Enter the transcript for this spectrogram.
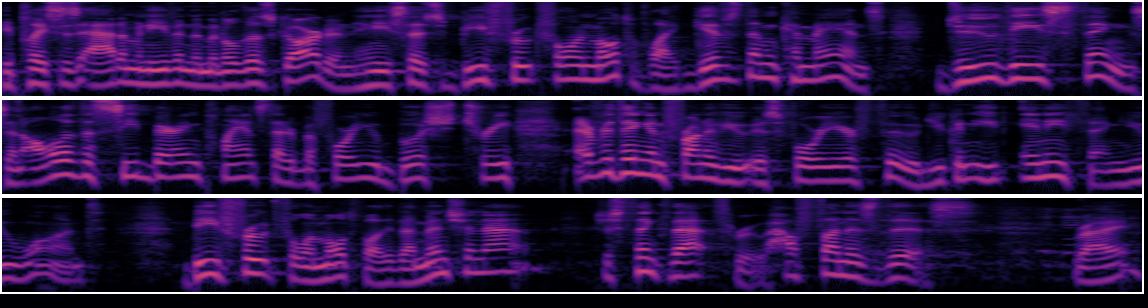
He places Adam and Eve in the middle of this garden, and he says, Be fruitful and multiply. Gives them commands. Do these things. And all of the seed bearing plants that are before you, bush, tree, everything in front of you is for your food. You can eat anything you want. Be fruitful and multiply. Did I mention that? Just think that through. How fun is this? Right?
